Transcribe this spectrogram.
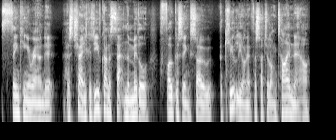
thinking around it has changed because you've kind of sat in the middle focusing so acutely on it for such a long time now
